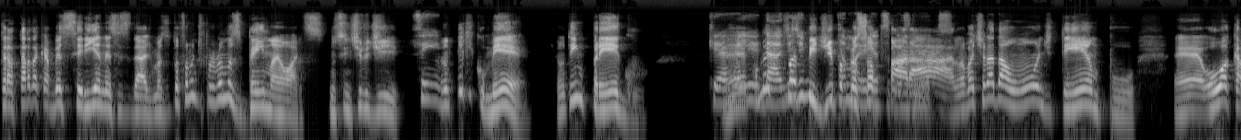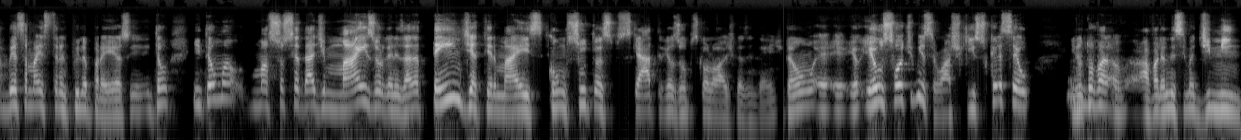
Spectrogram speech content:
tratar da cabeça seria necessidade, mas eu tô falando de problemas bem maiores, no sentido de Sim, eu não tenho que comer, eu não tenho emprego, que é a né? Como é que realidade vai pedir pra da pessoa brasileiros. parar? Ela vai tirar da onde tempo? É, ou a cabeça mais tranquila para isso. Então, então uma, uma sociedade mais organizada tende a ter mais consultas psiquiátricas ou psicológicas, entende? Então, é, é, eu, eu sou otimista. Eu acho que isso cresceu. E não Uhum. estou avaliando em cima de mim.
